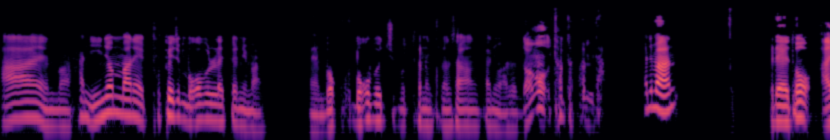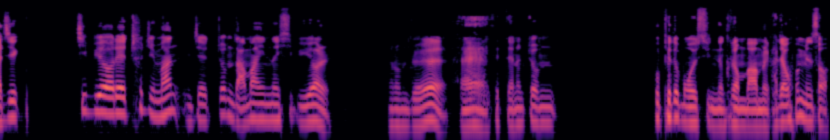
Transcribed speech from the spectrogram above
아뭐한 2년 만에 뷔페 좀 먹어볼라 했더니만 예, 먹, 먹어보지 못하는 그런 상황까지 와서 너무 답답합니다 하지만 그래도 아직 12월의 초지만 이제 좀 남아 있는 12월 여러분들 예, 그때는 좀 부패도 먹을 수 있는 그런 마음을 가져보면서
